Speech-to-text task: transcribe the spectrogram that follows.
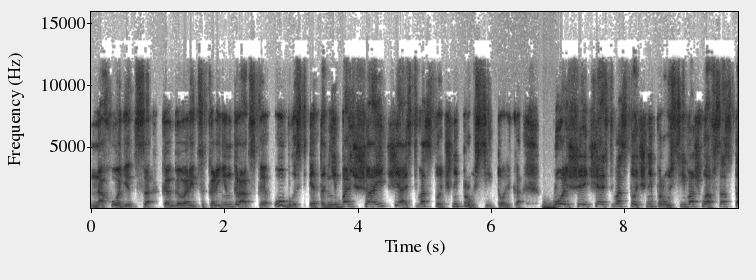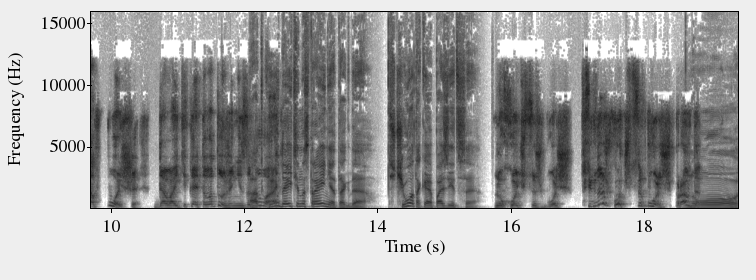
находится, как говорится, Калининградская область. Это небольшая часть Восточной Пруссии только. Большая часть Восточной Пруссии вошла в состав Польши. Давайте-ка этого тоже не забывать. Откуда эти настроения тогда? С чего такая позиция? Ну, хочется же больше. Всегда же хочется больше, правда? Ну,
